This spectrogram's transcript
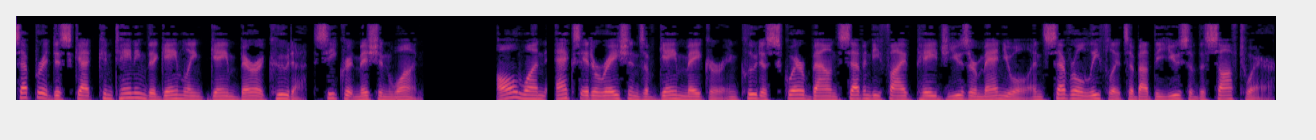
separate diskette containing the GameLink game Barracuda, Secret Mission 1. All 1.x iterations of Game Maker include a square-bound 75-page user manual and several leaflets about the use of the software.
